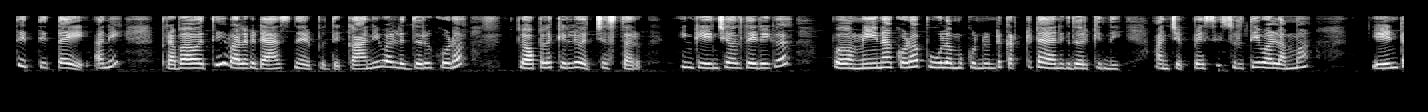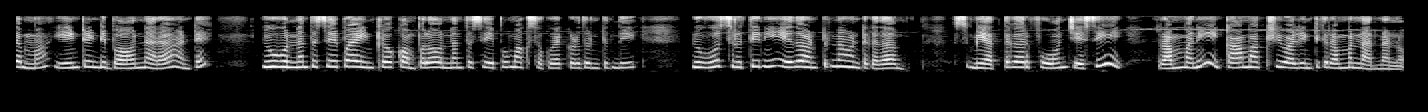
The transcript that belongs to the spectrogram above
తిత్తి తై అని ప్రభావతి వాళ్ళకి డాన్స్ నేర్పుద్ది. కానీ వాళ్ళిద్దరూ కూడా లోపలికి వెళ్ళి వచ్చేస్తారు. ఇంకేం చేయాలో తెలియక మీనా కూడా పూలు అమ్ముకుంటుంటే కరెక్ట్ టయానికి దొరికింది అని చెప్పేసి శృతి వాళ్ళమ్మ ఏంటమ్మా ఏంటండి బాగున్నారా? అంటే నువ్వు ఉన్నంతసేపు ఆ ఇంట్లో కొంపలో ఉన్నంతసేపు మాకు సుఖం ఎక్కడిది ఉంటుంది నువ్వు శృతిని ఏదో అంటున్నావంట కదా మీ అత్తగారు ఫోన్ చేసి రమ్మని కామాక్షి వాళ్ళ ఇంటికి రమ్మన్నారు నన్ను.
